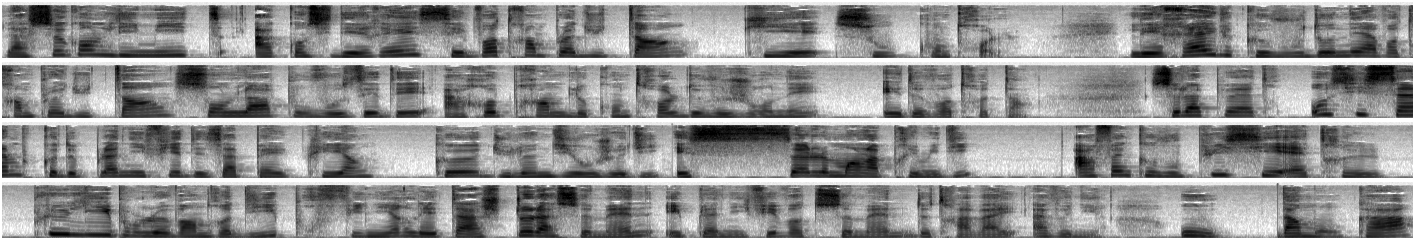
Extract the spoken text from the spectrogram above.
La seconde limite à considérer, c'est votre emploi du temps qui est sous contrôle. Les règles que vous donnez à votre emploi du temps sont là pour vous aider à reprendre le contrôle de vos journées et de votre temps. Cela peut être aussi simple que de planifier des appels clients du lundi au jeudi et seulement l'après-midi, afin que vous puissiez être plus libre le vendredi pour finir les tâches de la semaine et planifier votre semaine de travail à venir. Ou, dans mon cas,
